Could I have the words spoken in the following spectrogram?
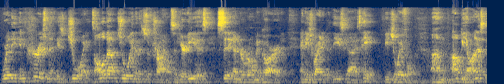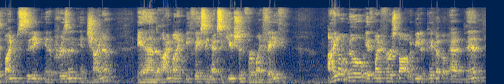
where the encouragement is joy. It's all about joy in the midst of trials. And here he is sitting under Roman guard and he's writing to these guys, hey, be joyful. Um, I'll be honest, if I'm sitting in a prison in China and I might be facing execution for my faith, I don't know if my first thought would be to pick up a pad and pen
